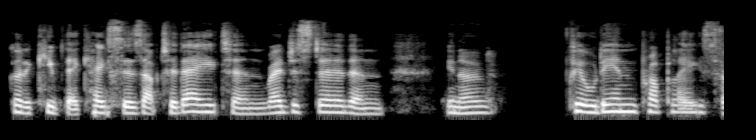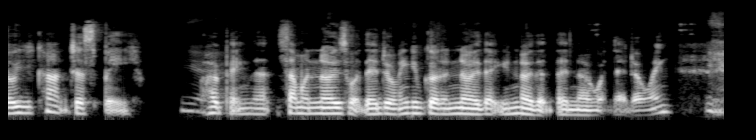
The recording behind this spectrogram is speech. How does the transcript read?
got to keep their cases up to date and registered and, you know, filled in properly. So you can't just be yeah. hoping that someone knows what they're doing. You've got to know that you know that they know what they're doing. Yeah,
